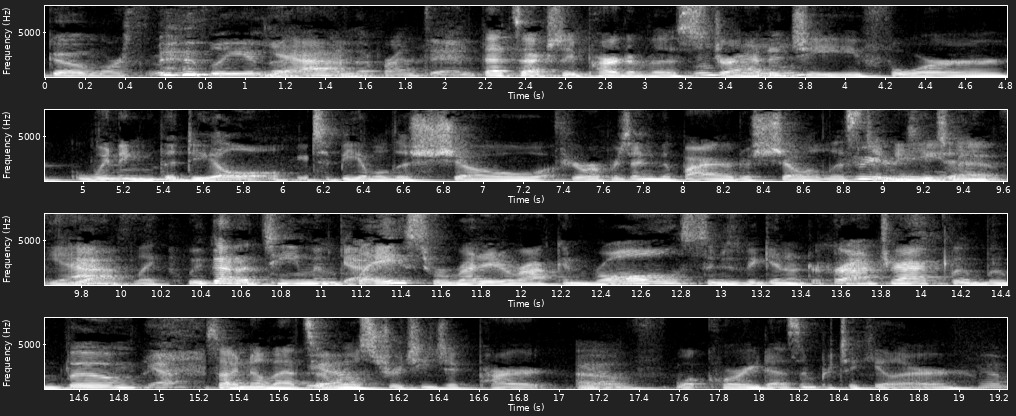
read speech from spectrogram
go more smoothly in the Yeah. in the front end. That's actually part of a mm-hmm. strategy for winning the deal to be able to show, if you're representing the buyer, to show a listing agent. Yeah, yes. like we've got a team in Yes. place. We're ready to rock and roll as soon as we get under Correct. contract. Boom, boom, boom. Yep. So I know that's a real strategic part Yeah. of what Corey does in particular. Yep.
